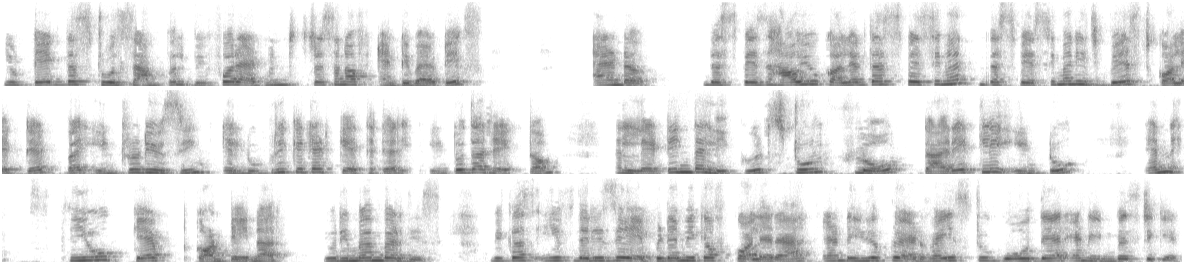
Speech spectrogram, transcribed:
you take the stool sample before administration of antibiotics and uh, the space how you collect the specimen? The specimen is best collected by introducing a lubricated catheter into the rectum and letting the liquid stool flow directly into an screw kept container. You remember this. Because if there is a epidemic of cholera and you have to advise to go there and investigate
